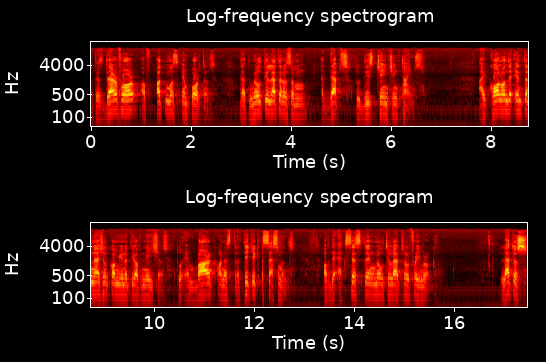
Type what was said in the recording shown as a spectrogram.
It is therefore of utmost importance that multilateralism adapts to these changing times. I call on the international community of nations to embark on a strategic assessment of the existing multilateral framework. Let us,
